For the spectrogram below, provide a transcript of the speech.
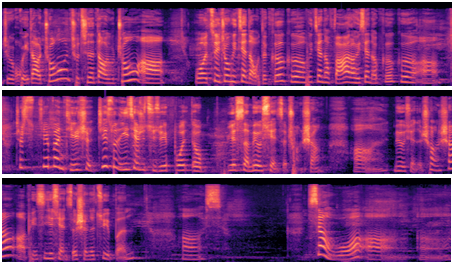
这个轨道中，主持的道路中啊。我最终会见到我的哥哥，会见到法老，会见到哥哥啊！这这问题是，这所有的一切是取决于波呃约瑟没有选择创伤啊，没有选择创伤啊，凭信心选择神的剧本啊。像我啊嗯，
